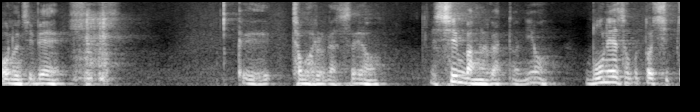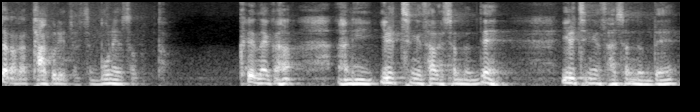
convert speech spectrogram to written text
어느 집에 그 저거를 갔어요. 신방을 갔더니요. 문에서부터 십자가가 다 그려졌어요. 문에서부터. 그래 내가 아니 1층에 살았었는데 1층에 사셨는데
